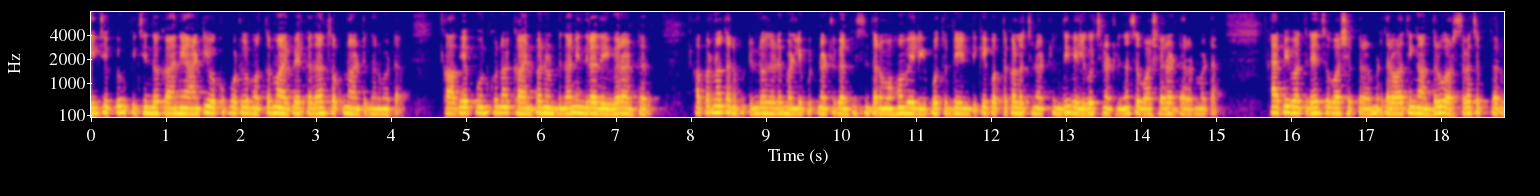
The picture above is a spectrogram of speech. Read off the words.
ఏం చెప్పి ఒప్పించిందో కానీ ఆంటీ ఒక్క పూటలో మొత్తం మారిపోయారు కదా అని స్వప్న అంటుందన్నమాట. కావ్య పూనుకున్న కాని పని ఉంటుందని ఇందిరాదేవి గారు అంటారు. అపర్ణ తన పుట్టినరోజుడే మళ్ళీ పుట్టినట్లు కనిపిస్తుంది తన మొహం వెలిగిపోతుంటే ఇంటికి కొత్త కళ్ళు వచ్చినట్లుంది వెలిగొచ్చినట్లుందని సుభాష్ గారు అంటారనమాట హ్యాపీ బర్త్డే అని సుభాష్ చెప్పారు అనమాట తర్వాత ఇంకా అందరూ వరుసగా చెప్తారు.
